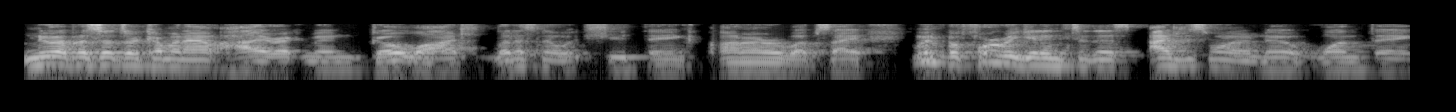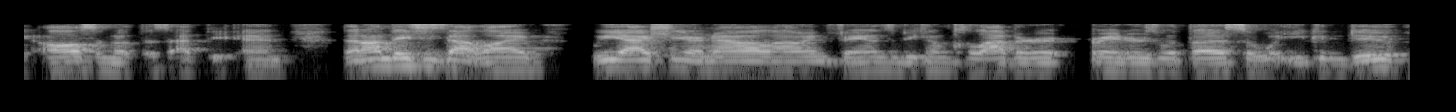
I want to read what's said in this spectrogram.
New episodes are coming out. Highly recommend. Go watch. Let us know what you think on our website. When before we get into this, I just want to note one thing. I'll also note this at the end that on Live, we actually are now allowing fans to become collaborators with us. So what you can do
